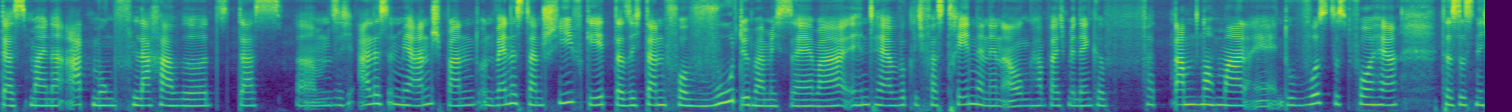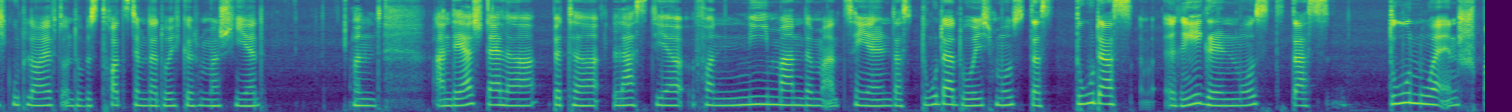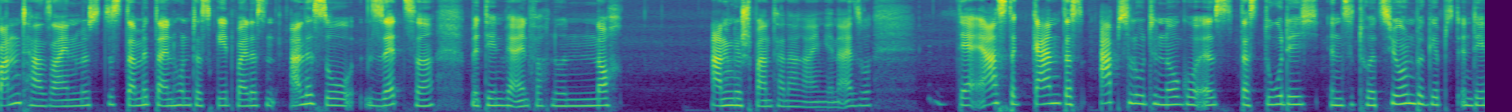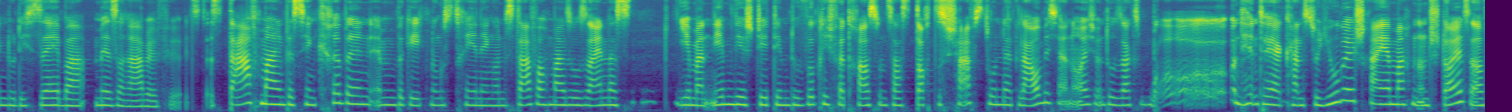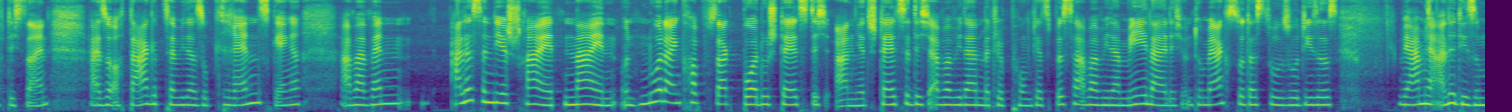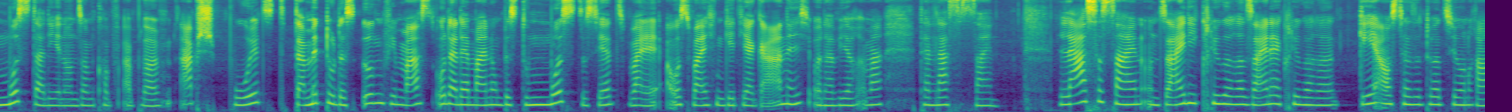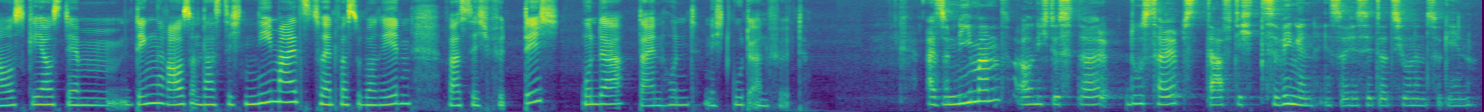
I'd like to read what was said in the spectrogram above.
dass meine Atmung flacher wird, dass ähm, sich alles in mir anspannt und wenn es dann schief geht, dass ich dann vor Wut über mich selber hinterher wirklich fast Tränen in den Augen habe, weil ich mir denke, verdammt nochmal, du wusstest vorher, dass es nicht gut läuft und du bist trotzdem dadurch gemarschiert. Und an der Stelle bitte lass dir von niemandem erzählen, dass du da durch musst, dass du das regeln musst, dass du nur entspannter sein müsstest, damit dein Hund das geht, weil das sind alles so Sätze, mit denen wir einfach nur noch angespannter da reingehen. Also der erste ganz, das absolute No-Go ist, dass du dich in Situationen begibst, in denen du dich selber miserabel fühlst. Es darf mal ein bisschen kribbeln im Begegnungstraining und es darf auch mal so sein, dass jemand neben dir steht, dem du wirklich vertraust und sagst, doch, das schaffst du und da glaube ich an euch und du sagst, Boah, und hinterher kannst du Jubelschreie machen und stolz auf dich sein. Also auch da gibt es ja wieder so Grenzgänge. Aber wenn alles in dir schreit, nein, und nur dein Kopf sagt, boah, du stellst dich an, jetzt stellst du dich aber wieder in den Mittelpunkt, jetzt bist du aber wieder mehleidig. Und du merkst so, dass du so dieses, wir haben ja alle diese Muster, die in unserem Kopf ablaufen, abspulst, damit du das irgendwie machst oder der Meinung bist, du musst es jetzt, weil ausweichen geht ja gar nicht oder wie auch immer, dann lass es sein. Lass es sein und sei die Klügere, sei der Klügere, geh aus der Situation raus, geh aus dem Ding raus und lass dich niemals zu etwas überreden, was sich für dich oder deinen Hund nicht gut anfühlt. Also niemand, auch nicht du selbst, darf dich zwingen, in solche Situationen zu gehen.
